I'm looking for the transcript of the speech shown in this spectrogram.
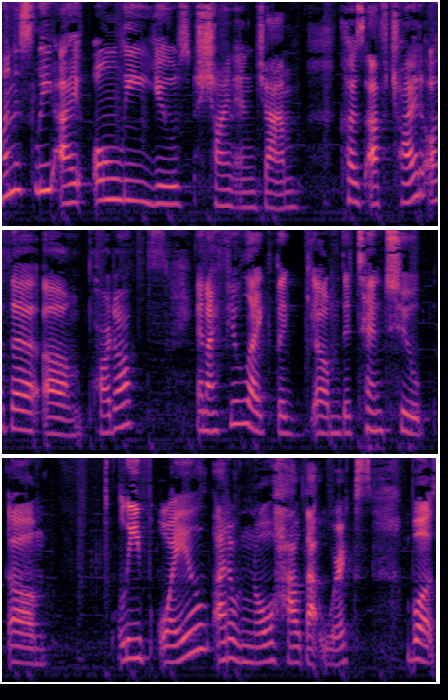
Honestly, I only use Shine and Jam because I've tried other um, products and I feel like the um, they tend to um, leave oil. I don't know how that works, but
